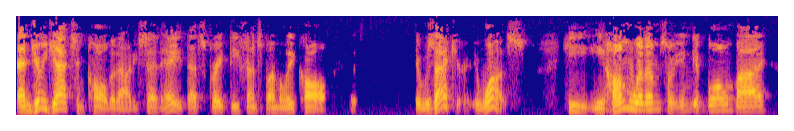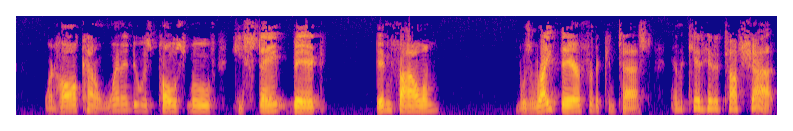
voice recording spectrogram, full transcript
And Jimmy Jackson called it out. He said, "Hey, that's great defense by Malik Hall." It was accurate. It was. He he hung with him so he didn't get blown by. When Hall kind of went into his post move, he stayed big, didn't foul him, was right there for the contest, and the kid hit a tough shot.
